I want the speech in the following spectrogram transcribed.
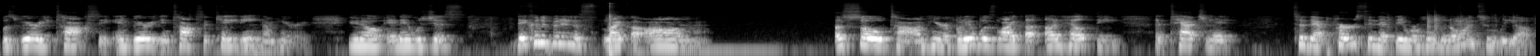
was very toxic and very intoxicating i'm hearing you know and it was just they could have been in a like a um a soul tie i'm hearing but it was like an unhealthy attachment to that person that they were holding on to, Leo.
